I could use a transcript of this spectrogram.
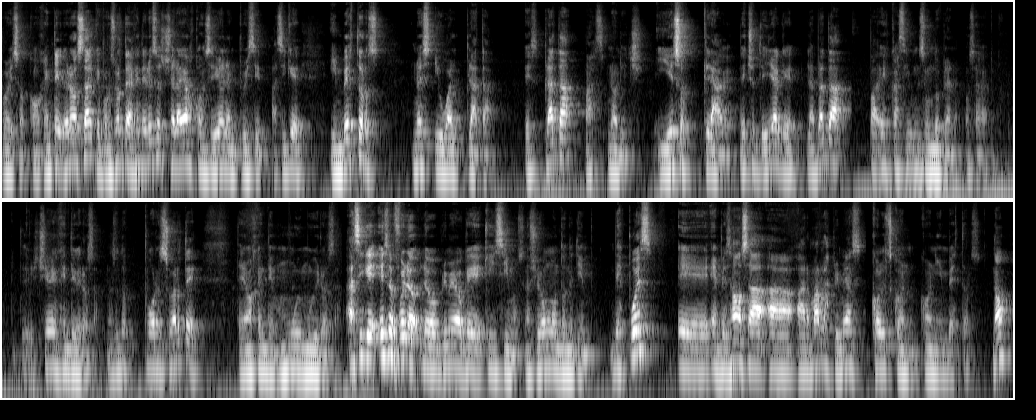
por eso, con gente grosa, que por suerte la gente grosa ya la habíamos conseguido en el pre-seed. Así que investors no es igual plata, es plata más knowledge. Y eso es clave. De hecho, te diría que la plata es casi un segundo plano. O sea, lleven gente grosa. Nosotros, por suerte, tenemos gente muy, muy grosa. Así que eso fue lo, primero que, hicimos. Nos llevó un montón de tiempo. Después eh, empezamos a, a, armar las primeras calls con, con investors, ¿no?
